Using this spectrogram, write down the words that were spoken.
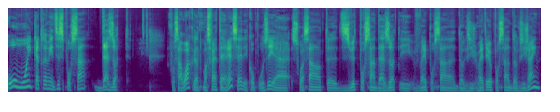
au moins 90% d'azote. Il faut savoir que l'atmosphère terrestre, elle, est composée à 78% d'azote et 20 21% d'oxygène.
